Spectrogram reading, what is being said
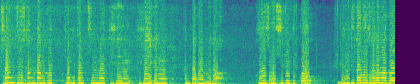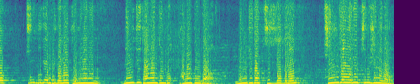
청주 상당국 총선 출마 기자회견을, 기자회견을 한다고 합니다. 그 소식을 듣고 민주당을 사랑하고 충북의 미래를 고민하는 민주당원들과, 당원들과 민주당 지지자들은 진정 어린 중심으로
